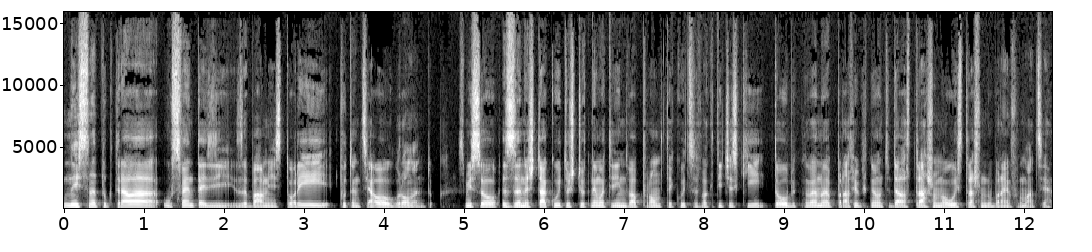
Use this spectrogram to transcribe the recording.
наистина тук трябва, освен тези забавни истории, потенциалът е огромен тук. В смисъл, за неща, които ще отнемат един-два промпта, които са фактически, то обикновено е прав и обикновено ти дава страшно много и страшно добра информация.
